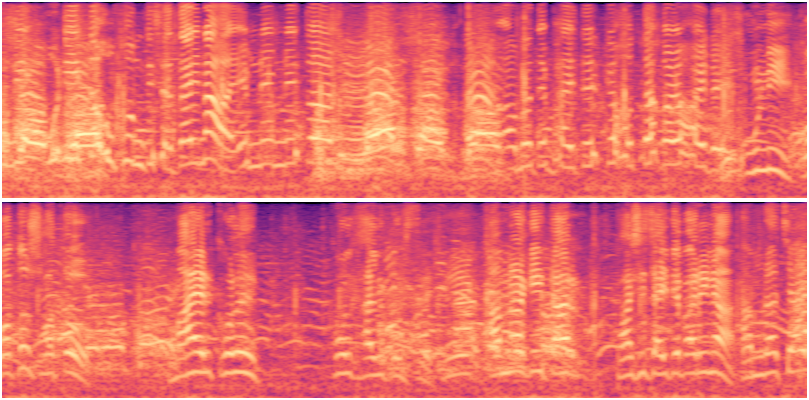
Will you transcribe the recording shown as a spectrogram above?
উনি- উনি তো হুকুম দিছে তাই না? এমনি এমনি তো আমাদের ভাইদেরকে হত্যা করা হয় নাই। উনি কত শত মায়ের কোলে কোল খালি করছে। আমরা কি তার ফাঁসি চাইতে পারি না? আমরা চাই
